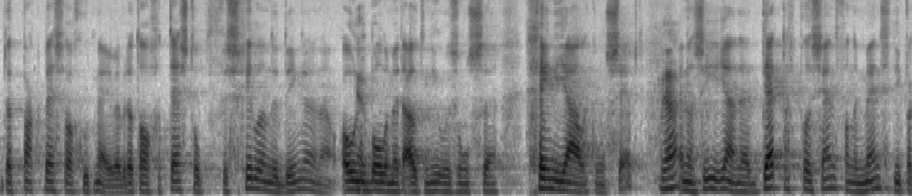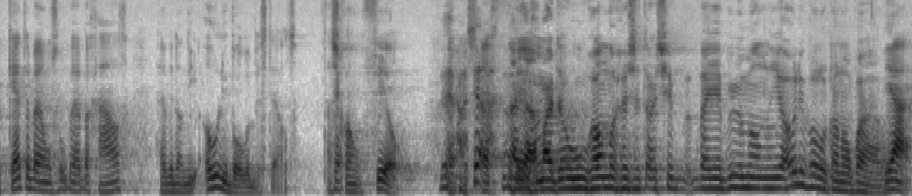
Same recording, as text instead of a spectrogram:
dat pakt best wel goed mee. We hebben dat al getest op verschillende dingen. Nou, oliebollen met oud en nieuw is ons eh, geniale concept. Ja? En dan zie je, ja, nou, 30% van de mensen die pakketten bij ons op hebben gehaald, hebben dan die oliebollen besteld. Dat is Ja. gewoon veel. Ja, echt Nou ja, maar de- hoe handig is het als je bij je buurman je oliebollen kan ophalen? Ja,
